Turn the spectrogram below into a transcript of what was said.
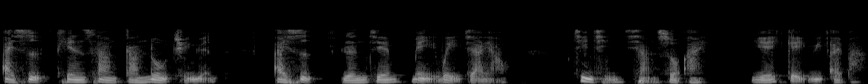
爱是天上甘露泉源，爱是人间美味佳肴。尽情享受爱，也给予爱吧。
